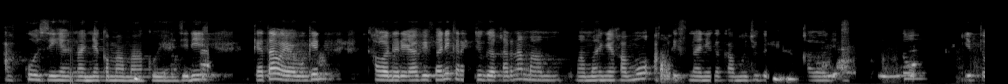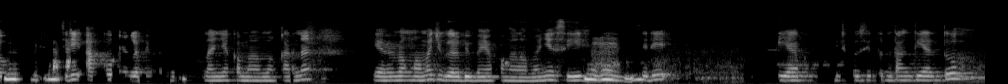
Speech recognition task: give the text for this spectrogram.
aku sih yang nanya ke mama aku ya. Jadi gak tahu ya mungkin kalau dari Afifa ini keren juga karena mam mamanya kamu aktif nanya ke kamu juga. Ya. kalau di itu gitu. Hmm. jadi aku yang lebih banyak nanya ke mama karena ya memang mama juga lebih banyak pengalamannya sih. Hmm. jadi tiap diskusi tentang Tian tuh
